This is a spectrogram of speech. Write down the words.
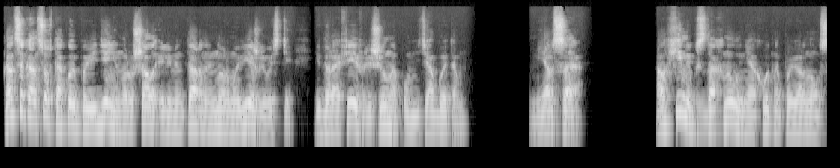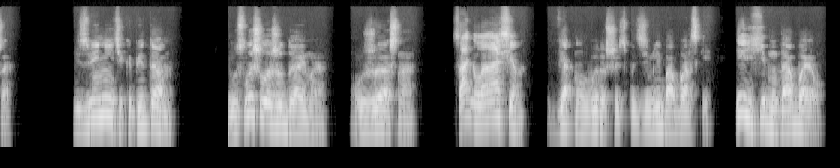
В конце концов, такое поведение нарушало элементарные нормы вежливости, и Дорофеев решил напомнить об этом. «Мерса!» Алхимик вздохнул и неохотно повернулся. «Извините, капитан». И услышал ожидаемое. «Ужасно». «Согласен», – вякнул выросший из-под земли Бабарский и ехидно добавил.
